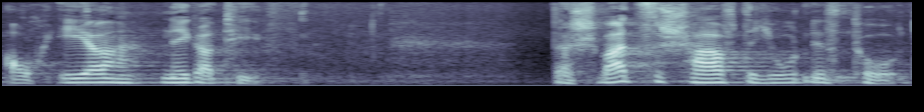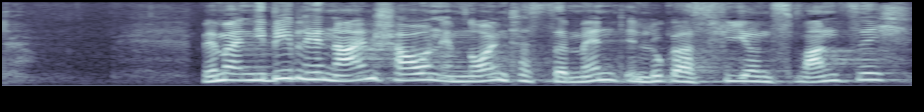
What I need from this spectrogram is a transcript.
auch eher negativ. Das schwarze Schaf der Juden ist tot. Wenn wir in die Bibel hineinschauen, im Neuen Testament, in Lukas 24,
